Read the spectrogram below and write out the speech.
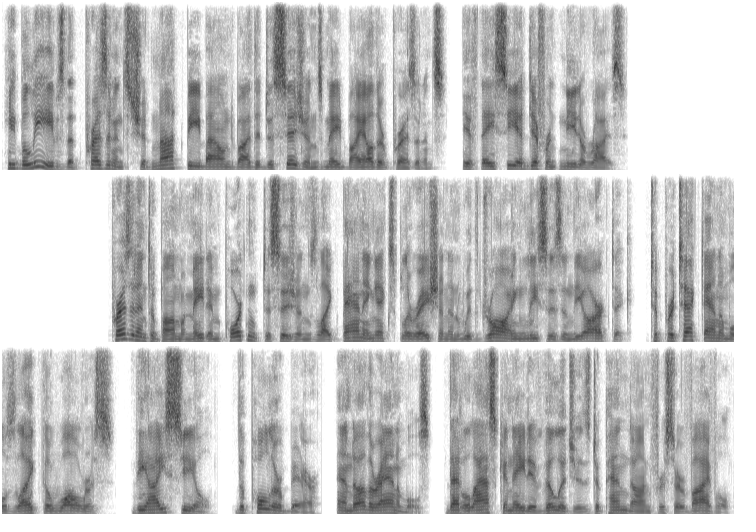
He believes that presidents should not be bound by the decisions made by other presidents if they see a different need arise. President Obama made important decisions like banning exploration and withdrawing leases in the Arctic to protect animals like the walrus, the ice seal, the polar bear, and other animals that Alaska Native villages depend on for survival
